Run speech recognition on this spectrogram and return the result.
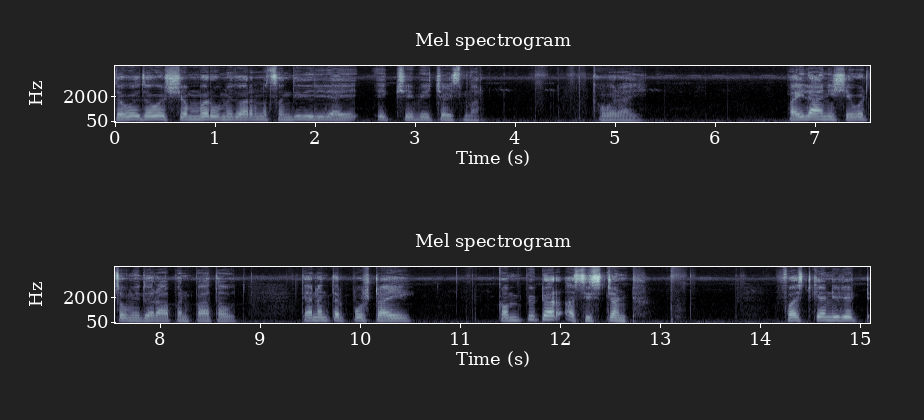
जवळजवळ शंभर उमेदवारांना संधी दिलेली आहे. एकशे बेचाळीस मार्क कवर आहे. पहिला आणि शेवटचा उमेदवार आपण पाहत आहोत. त्यानंतर पोस्ट आहे कम्प्युटर असिस्टंट. फर्स्ट कॅन्डिडेट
